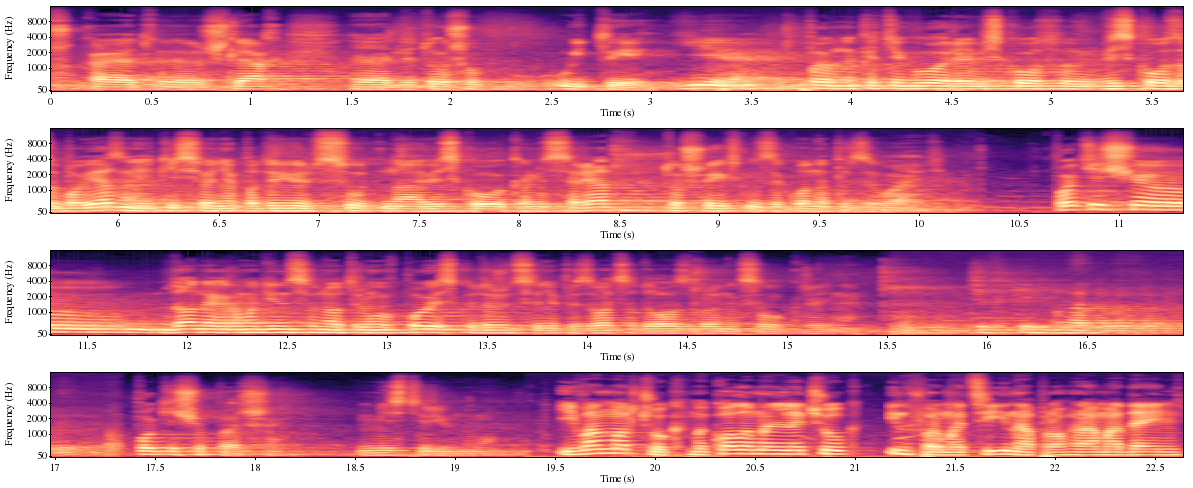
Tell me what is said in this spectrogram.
шукають е, шлях е, для того, щоб уйти. Є певна категорія військово- військовозобов'язаних, які сьогодні подають в суд на військовий комісаріат, то що їх незаконно призивають. Поки що даний громадянин все одно отримав повістку, дуже сьогодні призиватися до лав Збройних сил України. Чи таких багато випадків? Поки що перше в місті Рівному. Іван Марчук, Микола Мельничук. Інформаційна програма День.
